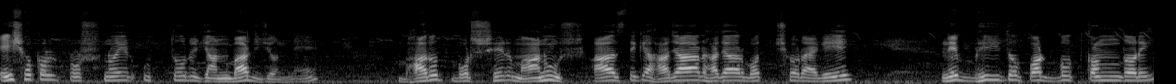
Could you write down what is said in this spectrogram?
এই সকল প্রশ্নের উত্তর জানবার জন্যে ভারতবর্ষের মানুষ আজ থেকে হাজার হাজার বছর আগে নিভৃত পর্বত কন্দরে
